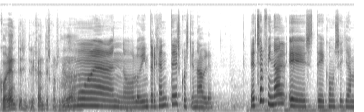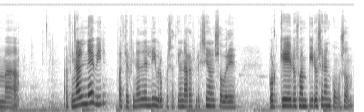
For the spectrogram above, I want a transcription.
coherentes, inteligentes, con sociedad. Bueno, lo de inteligente es cuestionable. De hecho, al final, este, ¿cómo se llama? Al final Neville, hacia el final del libro, pues hacía una reflexión sobre por qué los vampiros eran como son.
